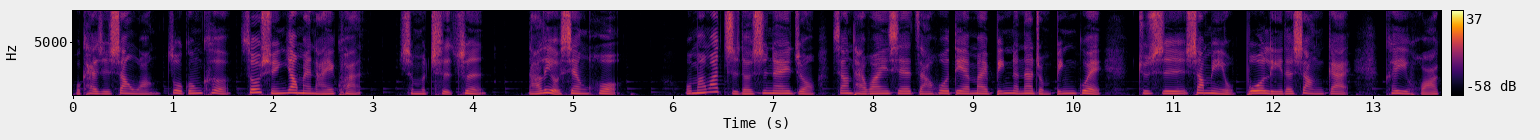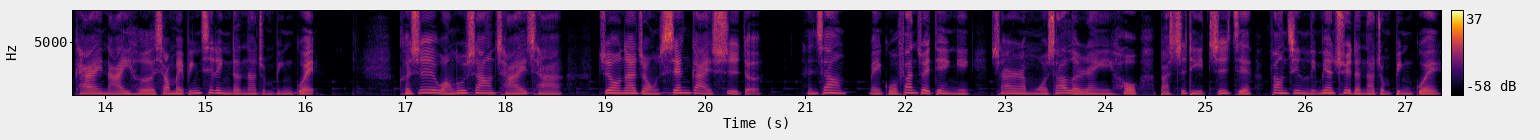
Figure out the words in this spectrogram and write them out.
我开始上网做功课，搜寻要买哪一款，什么尺寸。哪里有现货？我妈妈指的是那一种像台湾一些杂货店卖冰的那种冰柜，就是上面有玻璃的上盖，可以划开拿一盒小美冰淇淋的那种冰柜。可是网络上查一查，只有那种掀盖式的，很像美国犯罪电影，杀人魔杀了人以后，把尸体肢解放进里面去的那种冰柜。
